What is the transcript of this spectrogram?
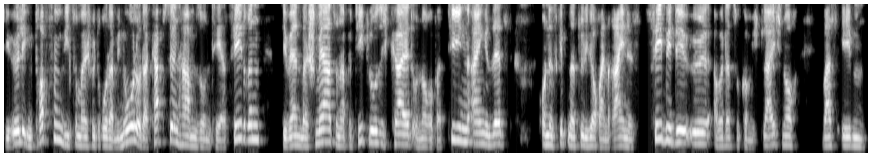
Die öligen Tropfen, wie zum Beispiel Drodaminol oder Kapseln, haben so ein THC drin. Die werden bei Schmerz und Appetitlosigkeit und Neuropathien eingesetzt. Und es gibt natürlich auch ein reines CBD-Öl, aber dazu komme ich gleich noch, was eben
